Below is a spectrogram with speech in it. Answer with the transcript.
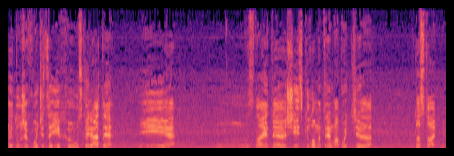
не дуже хочеться їх ускоряти. І знаєте, 6 км, мабуть, е, достатньо.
